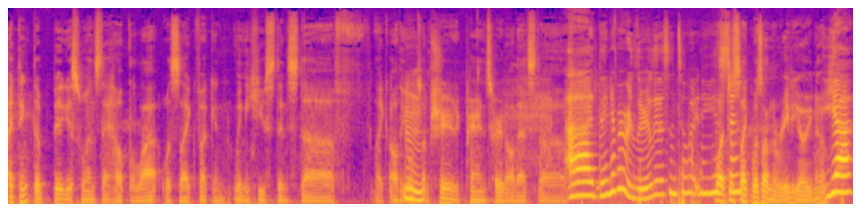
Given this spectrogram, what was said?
I think the biggest ones that helped a lot was like fucking Whitney Houston stuff. Like all the Hmm. old, I'm sure your parents heard all that stuff. Uh, they never really, really listened to Whitney Houston. well, it just like was on the radio, you know. Yeah,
